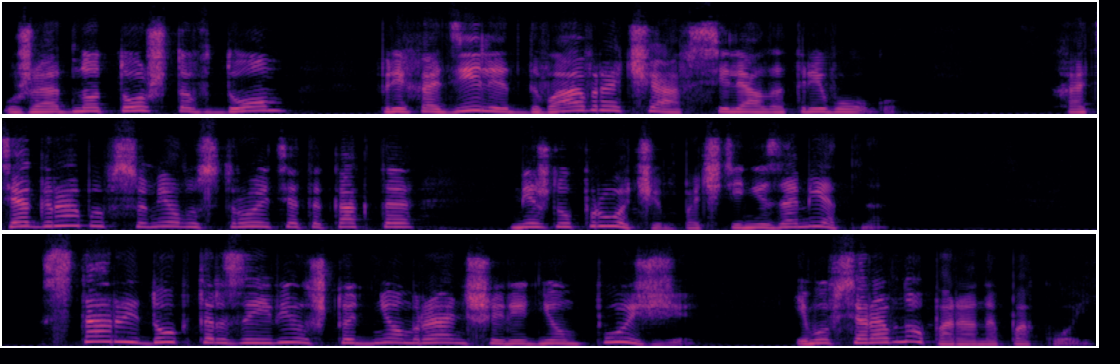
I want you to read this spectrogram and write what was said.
Уже одно то, что в дом приходили два врача, вселяло тревогу. Хотя Грабов сумел устроить это как-то, между прочим, почти незаметно. Старый доктор заявил, что днем раньше или днем позже ему все равно пора на покой.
